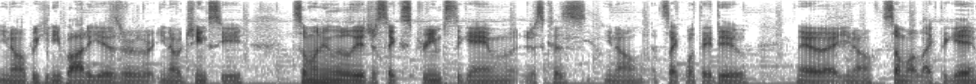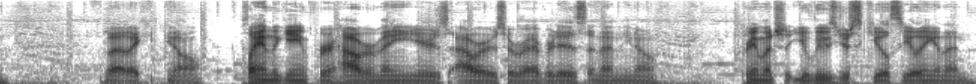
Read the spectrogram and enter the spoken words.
you know Bikini Bodhi is or you know Jynxzi, someone who literally just like streams the game just because you know it's like what they do. They uh, you know somewhat like the game, but like you know playing the game for however many years, hours, or whatever it is, and then you know pretty much you lose your skill ceiling and then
